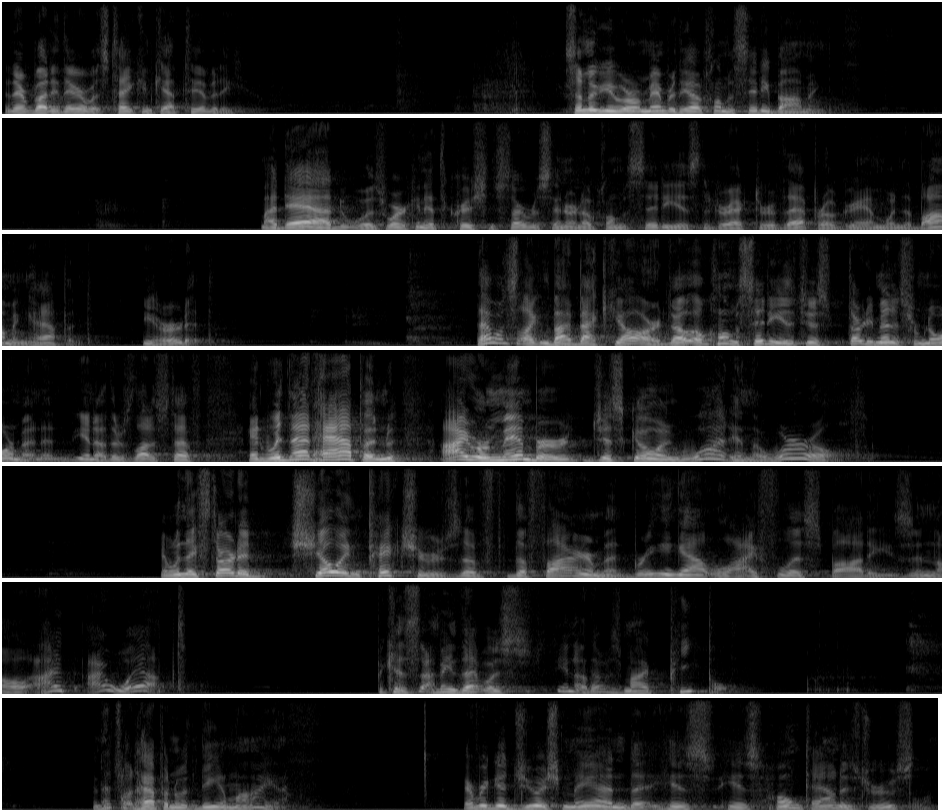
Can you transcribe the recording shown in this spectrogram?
And everybody there was taken captivity. Some of you will remember the Oklahoma City bombing. My dad was working at the Christian Service Center in Oklahoma City as the director of that program when the bombing happened. He heard it. That was like my backyard. Oklahoma City is just 30 minutes from Norman, and you know, there's a lot of stuff. And when that happened, I remember just going, What in the world? And when they started showing pictures of the firemen bringing out lifeless bodies and all, I, I wept. Because, I mean, that was, you know, that was my people. And that's what happened with Nehemiah. Every good Jewish man, his, his hometown is Jerusalem.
